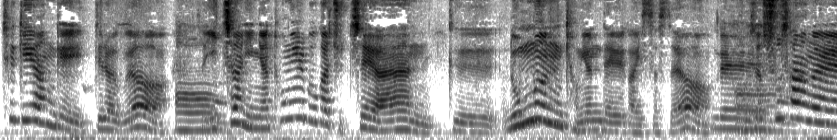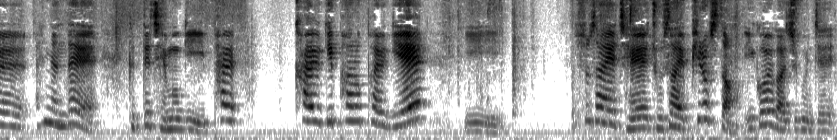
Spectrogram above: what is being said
특이한 게 있더라고요. 어. 2002년 통일부가 주최한 그 논문 경연 대회가 있었어요. 네. 그래서 수상을 했는데 그때 제목이 이 팔, 칼기 8582의 이 수사의 재조사의 필요성 이걸 가지고 이제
